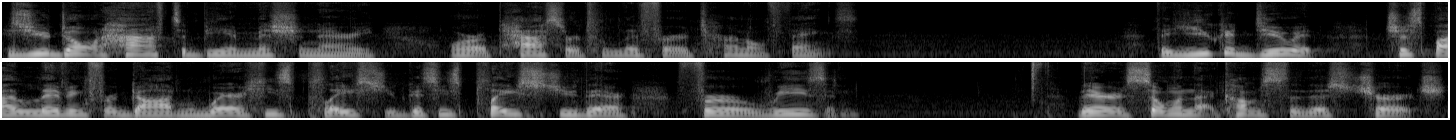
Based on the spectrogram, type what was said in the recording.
is you don't have to be a missionary or a pastor to live for eternal things. That you could do it just by living for God and where He's placed you, because He's placed you there for a reason. There is someone that comes to this church,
